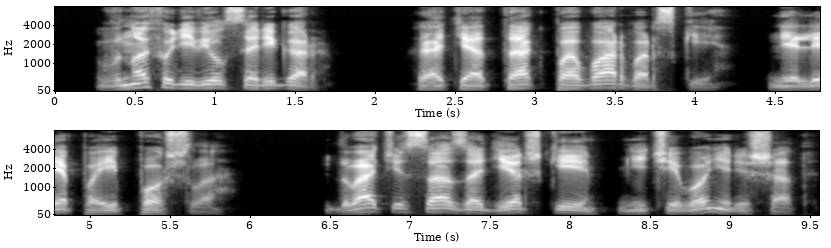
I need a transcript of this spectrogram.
— вновь удивился Ригар. «Хотя так по-варварски, нелепо и пошло. Два часа задержки ничего не решат.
